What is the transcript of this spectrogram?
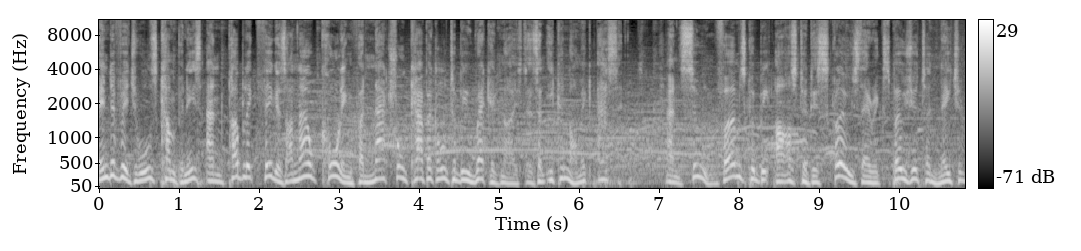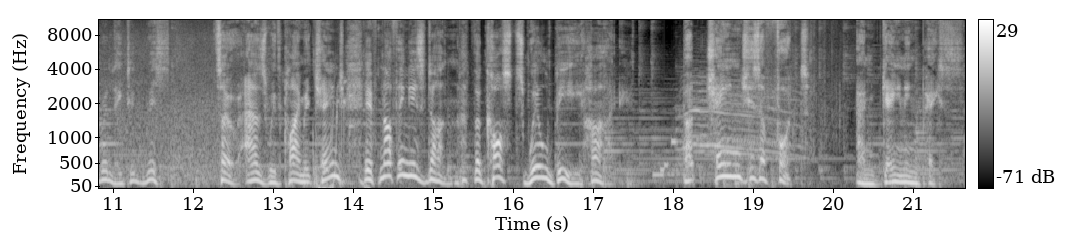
Individuals, companies, and public figures are now calling for natural capital to be recognized as an economic asset. And soon, firms could be asked to disclose their exposure to nature related risks. So, as with climate change, if nothing is done, the costs will be high. But change is afoot and gaining pace.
